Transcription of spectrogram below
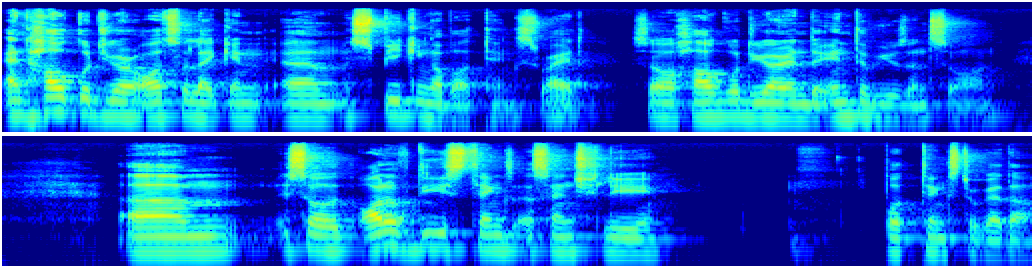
and how good you're also like in um, speaking about things right? So how good you are in the interviews and so on. Um, so all of these things essentially put things together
